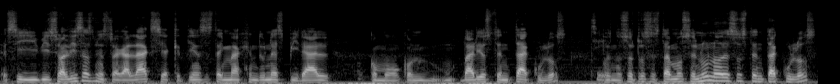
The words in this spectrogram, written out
eh, si visualizas nuestra galaxia, que tienes esta imagen de una espiral como con varios tentáculos, Sí. pues nosotros estamos en uno de esos tentáculos,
